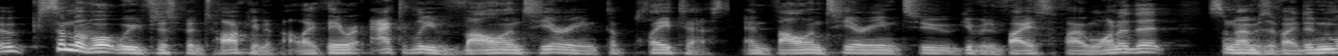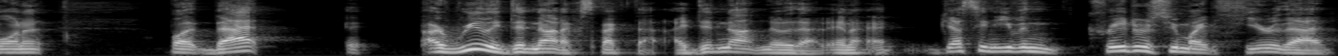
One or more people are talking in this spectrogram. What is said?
uh, some of what we've just been talking about. Like they were actively volunteering to playtest and volunteering to give advice if I wanted it, sometimes if I didn't want it. But that I really did not expect that. I did not know that. And I'm guessing even creators who might hear that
